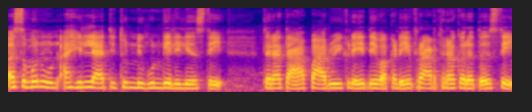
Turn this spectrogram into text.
असं म्हणून अहिल्या तिथून निघून गेलेली असते. तर आता पारू इकडे देवाकडे प्रार्थना करत असते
